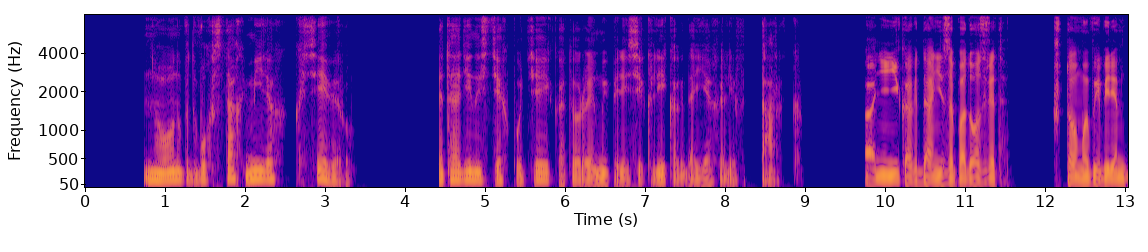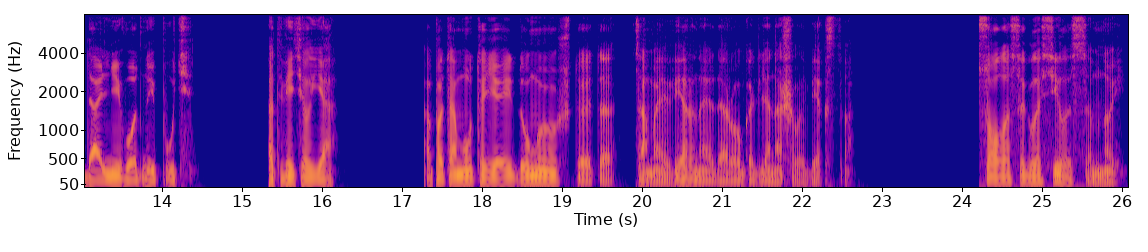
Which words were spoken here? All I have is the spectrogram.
— «но он в двухстах милях к северу. Это один из тех путей, которые мы пересекли, когда ехали в Тарк». «Они никогда не заподозрят, что мы выберем дальний водный путь», — ответил я. «А потому-то я и думаю, что это самая верная дорога для нашего бегства». Соло согласилась со мной,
